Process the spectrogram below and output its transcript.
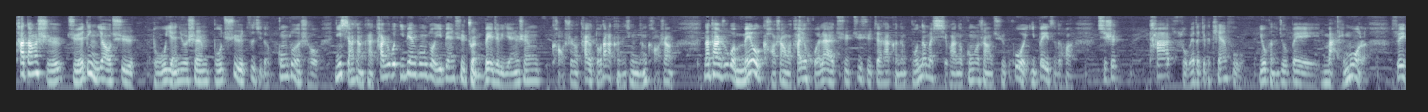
他当时决定要去。读研究生不去自己的工作的时候，你想想看，他如果一边工作一边去准备这个研究生考试的时候，他有多大可能性能考上？那他如果没有考上的话，他又回来去继续在他可能不那么喜欢的工作上去过一辈子的话，其实他所谓的这个天赋有可能就被埋没了。所以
